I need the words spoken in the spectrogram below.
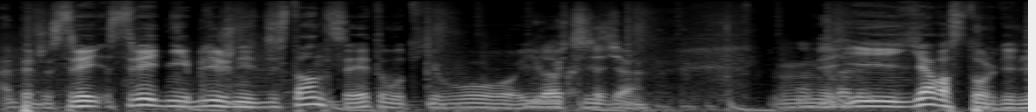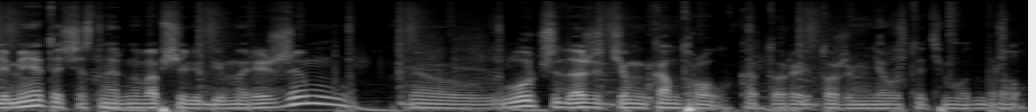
э, опять же, сред- средние и ближние дистанции — это вот его, его кстати. стезя. Абсолютно. И я в восторге. Для меня это сейчас, наверное, вообще любимый режим. Э, Лучше даже, чем контрол, который тоже меня вот этим вот брал.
